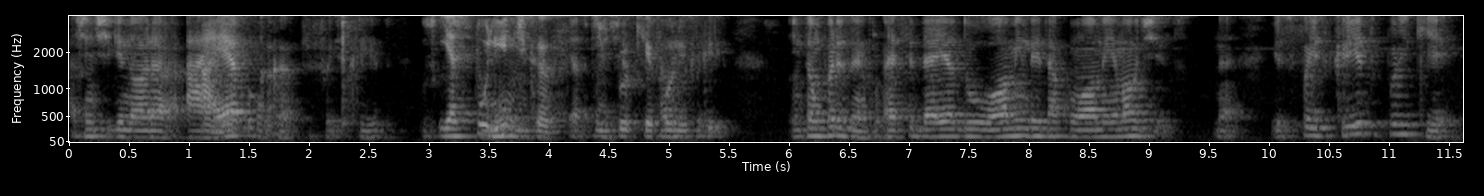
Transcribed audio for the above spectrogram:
a gente ignora a, A época, época. que foi escrito, os E as políticas, e as de políticas por que que foram escritas. escritas. Então, por exemplo, essa ideia do homem deitar com o homem é maldito. Né? Isso foi escrito porque,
